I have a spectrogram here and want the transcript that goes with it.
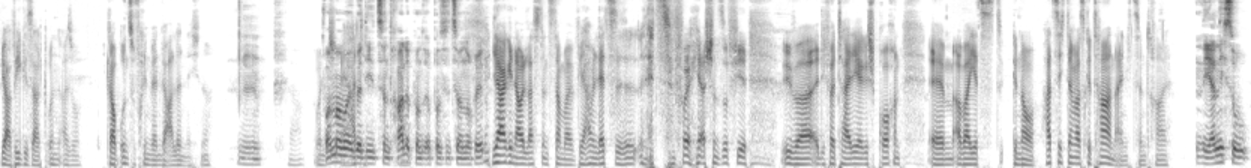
ja, wie gesagt, un, also ich glaube, unzufrieden werden wir alle nicht. Ne? Nee. Ja. Und Wollen wir mal über die zentrale Pos- Position noch reden? Ja, genau, lasst uns da mal. Wir haben letzte, letzte Folge ja schon so viel über die Verteidiger gesprochen. Ähm, aber jetzt, genau, hat sich denn was getan eigentlich zentral? Ja, nicht so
